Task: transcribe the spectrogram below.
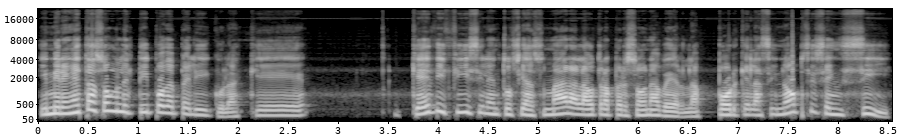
Y miren, estas son el tipo de películas que, que es difícil entusiasmar a la otra persona a verla porque la sinopsis en sí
